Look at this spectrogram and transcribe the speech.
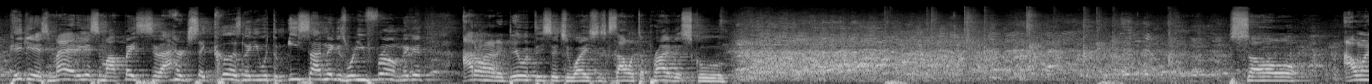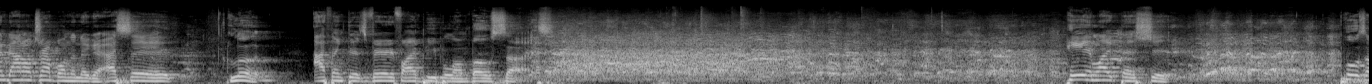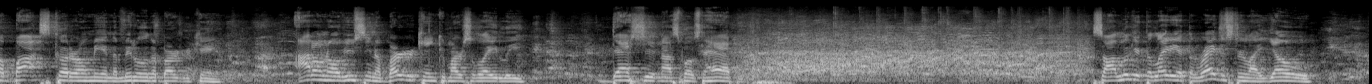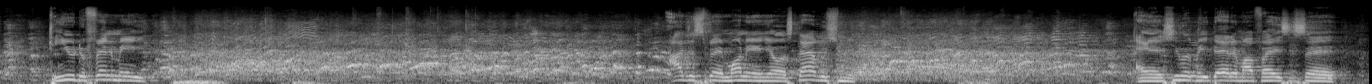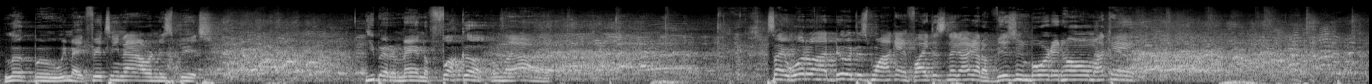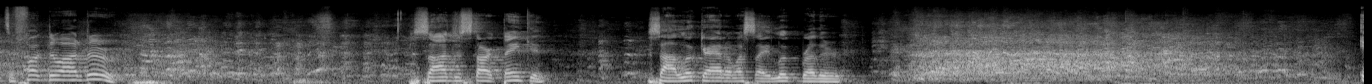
he gets mad. He gets in my face. He said, "I heard you say cuz nigga with them East Side niggas. Where you from, nigga?" I don't know how to deal with these situations because I went to private school. So I went Donald Trump on the nigga. I said, look, I think there's very fine people on both sides. He didn't like that shit. Pulls a box cutter on me in the middle of the Burger King. I don't know if you've seen a Burger King commercial lately. That shit not supposed to happen. So I look at the lady at the register like, yo, can you defend me? I just spent money in your establishment. And she looked me dead in my face and said, Look, boo, we make 15 an hour in this bitch. You better man the fuck up. I was like, all right. It's like, what do I do at this point? I can't fight this nigga. I got a vision board at home. I can't. What the fuck do I do? So I just start thinking. So I look at him, I say, look, brother.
